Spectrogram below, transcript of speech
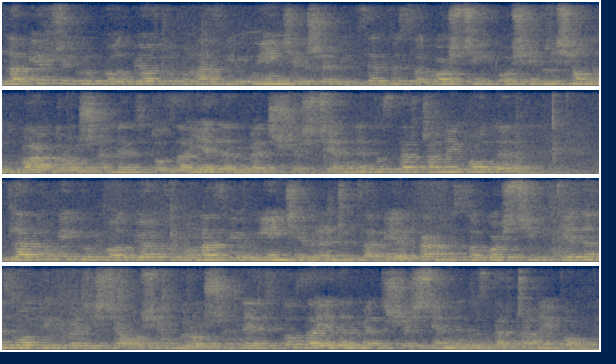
dla pierwszej grupy odbiorców o nazwie Ujęcie Krzewice w wysokości 82 grosze netto za 1 metr sześcienny dostarczanej wody. Dla drugiej grupy odbiorców o nazwie Ujęcie Wręczyca Wielka w wysokości 1 zł 28 groszy netto za 1 metr sześcienny dostarczanej wody.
